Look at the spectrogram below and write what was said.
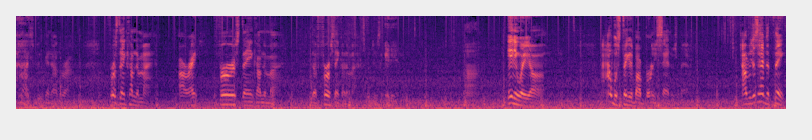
God, these people getting out the round. First thing come to mind. All right. First thing come to mind. The first thing come to mind. This idiot. Uh, anyway, uh, I was thinking about Bernie Sanders, man. I just had to think.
